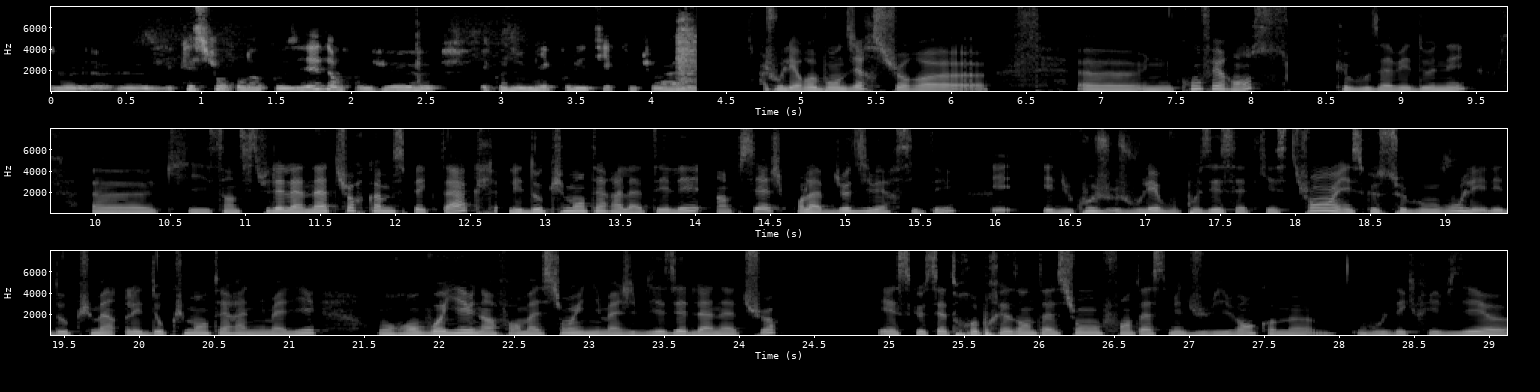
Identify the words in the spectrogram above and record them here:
les questions qu'on doit poser d'un point de vue euh, économique, politique, culturel. Je voulais rebondir sur euh, une conférence que vous avez donnée qui s'intitulait La nature comme spectacle, les documentaires à la télé, un piège pour la biodiversité. Et, du coup, je, voulais vous poser cette question. Est-ce que selon vous, les, les, les documentaires animaliers ont renvoyé une information et une image biaisée de la nature? Et est-ce que cette représentation fantasmée du vivant, comme vous le décriviez,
